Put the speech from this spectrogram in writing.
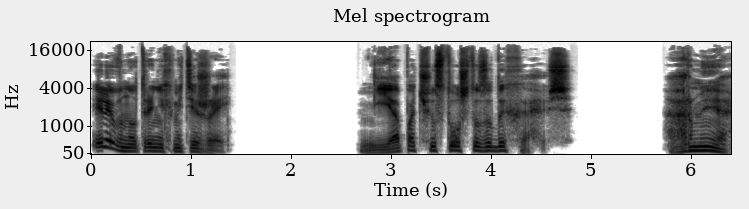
или внутренних мятежей». Я почувствовал, что задыхаюсь. «Армия?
